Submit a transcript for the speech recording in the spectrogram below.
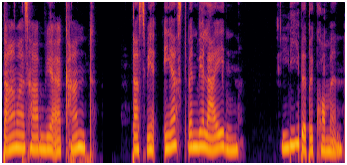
damals haben wir erkannt, dass wir erst, wenn wir leiden, Liebe bekommen,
